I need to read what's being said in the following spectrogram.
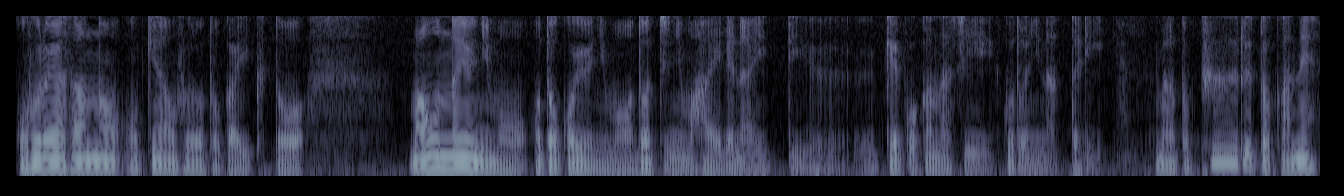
お風呂屋さんの大きなお風呂とか行くと、まあ、女湯にも男湯にもどっちにも入れないっていう結構悲しいことになったり、まあ、あとプールとかね、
